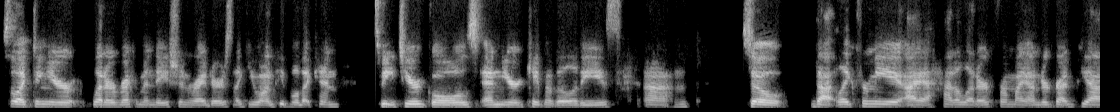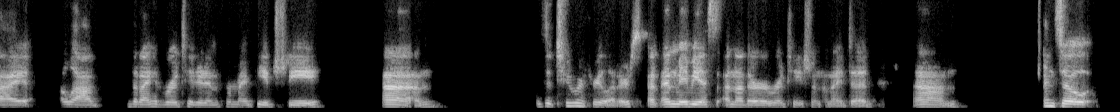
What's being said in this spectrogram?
selecting your letter of recommendation writers. Like you want people that can speak to your goals and your capabilities. Um, so that like for me i had a letter from my undergrad pi a lab that i had rotated in for my phd um, is it two or three letters? And, and maybe it's another rotation that i did um, and so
